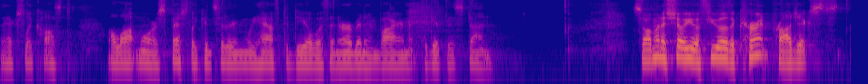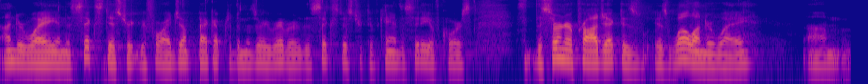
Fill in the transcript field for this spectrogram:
They actually cost a lot more, especially considering we have to deal with an urban environment to get this done. So I'm going to show you a few of the current projects underway in the 6th District before I jump back up to the Missouri River, the 6th District of Kansas City, of course. The Cerner project is, is well underway. Um,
